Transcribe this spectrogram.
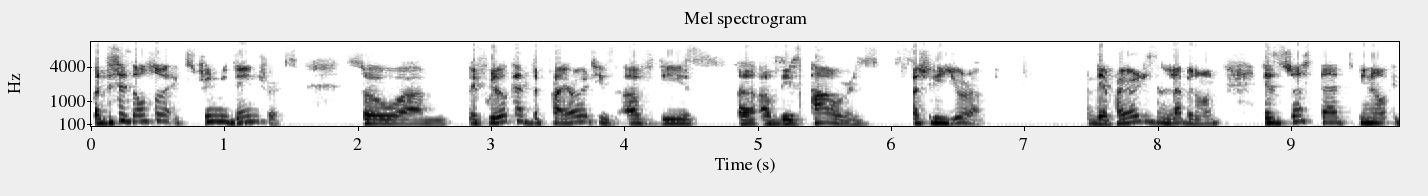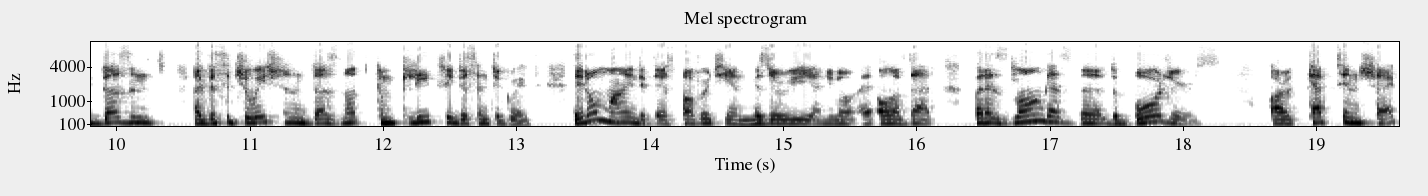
But this is also extremely dangerous. So, um, if we look at the priorities of these uh, of these powers, especially Europe, their priorities in Lebanon is just that you know it doesn't like the situation does not completely disintegrate. They don't mind if there's poverty and misery and you know all of that, but as long as the the borders are kept in check,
